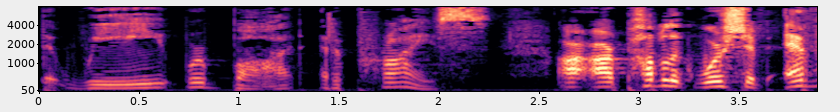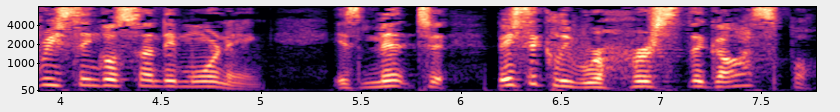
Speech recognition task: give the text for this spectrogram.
that we were bought at a price. Our, our, public worship every single Sunday morning is meant to basically rehearse the gospel.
